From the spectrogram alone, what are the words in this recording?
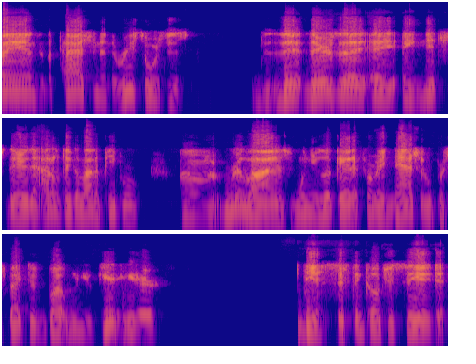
fans and the passion and the resources, th- there's a, a, a, niche there that I don't think a lot of people uh, realize when you look at it from a national perspective. But when you get here, the assistant coaches see it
